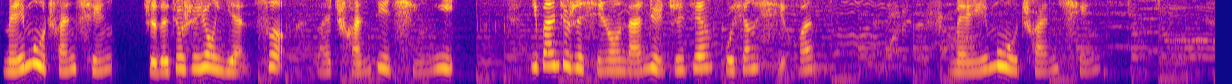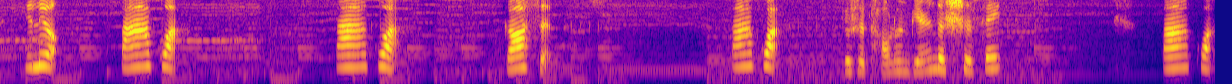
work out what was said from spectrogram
眉目传情指的就是用眼色来传递情意，一般就是形容男女之间互相喜欢。眉目传情。第六，八卦。八卦，gossip。八卦就是讨论别人的是非。八卦。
